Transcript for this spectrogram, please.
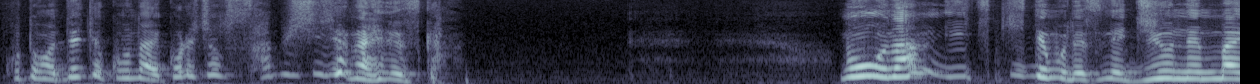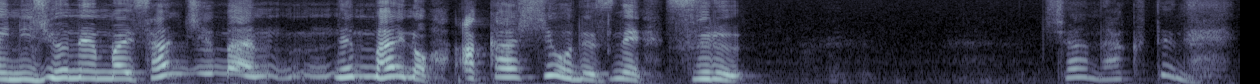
ことが出てこない。これちょっと寂しいじゃないですか。もう何いつ聞いてもですね10年前20年前30万年前の証をですねする。じゃなくてね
